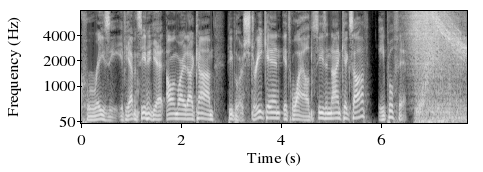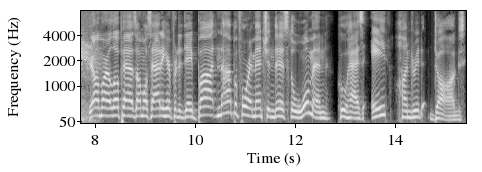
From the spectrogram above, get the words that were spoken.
crazy. If you haven't seen it yet, onmario.com. People are streaking. It's wild. Season nine kicks off April 5th. Y'all, Mario Lopez almost out of here for today, but not before I mention this. The woman who has 800 dogs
